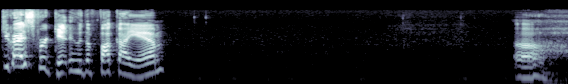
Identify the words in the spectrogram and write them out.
Do you guys forget who the fuck I am? Ugh.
